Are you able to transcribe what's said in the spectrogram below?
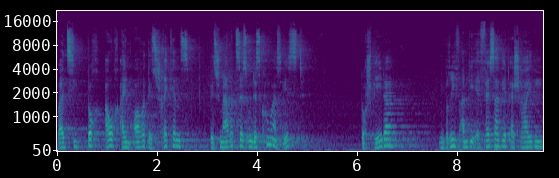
weil sie doch auch ein Ort des Schreckens, des Schmerzes und des Kummers ist. Doch später im Brief an die Epheser wird er schreiben,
